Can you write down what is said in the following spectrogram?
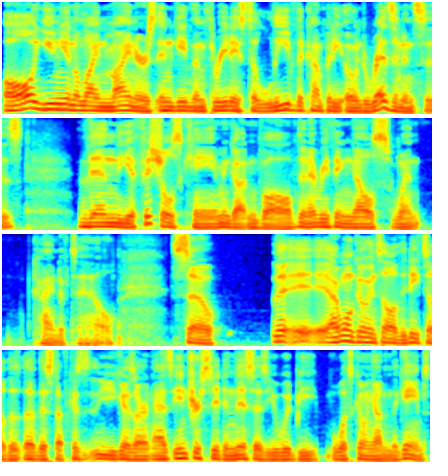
all union aligned miners and gave them three days to leave the company owned residences. Then the officials came and got involved, and everything else went kind of to hell. So I won't go into all the detail of this stuff because you guys aren't as interested in this as you would be what's going on in the games.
